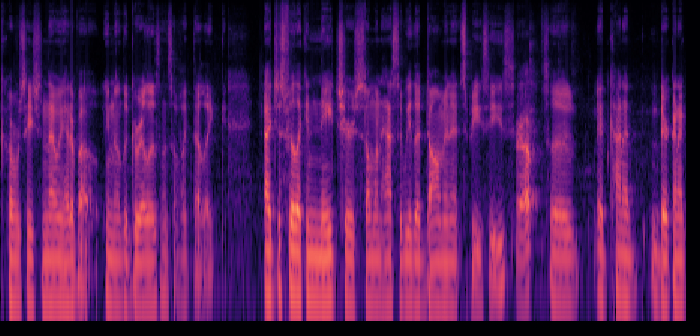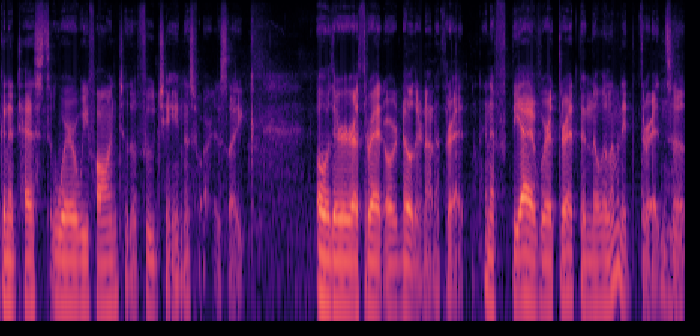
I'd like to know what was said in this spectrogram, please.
conversation that we had about you know the gorillas and stuff like that, like I just feel like in nature someone has to be the dominant species. Yep. So it kind of they're kind of gonna test where we fall into the food chain as far as like, oh they're a threat or no they're not a threat. And if yeah if we're a threat then they'll eliminate the threat. So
